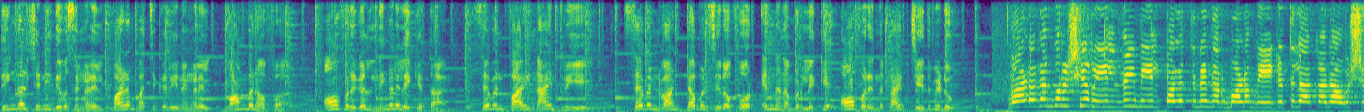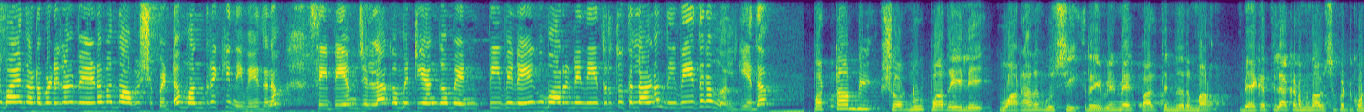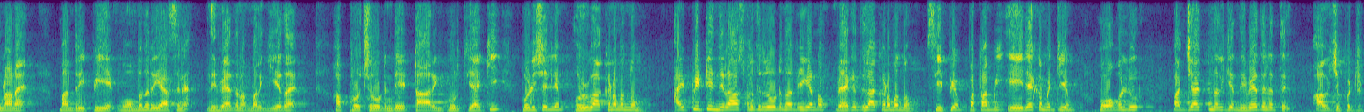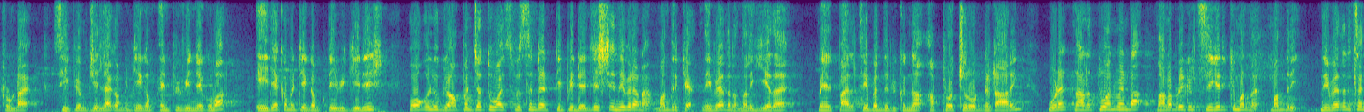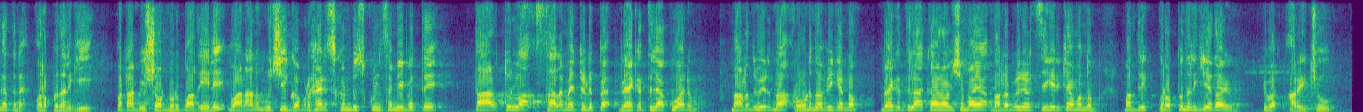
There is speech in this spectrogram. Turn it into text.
തിങ്കൾ ശനി ദിവസങ്ങളിൽ പഴം പച്ചക്കറി ഇനങ്ങളിൽ വമ്പൻ ഓഫർ ഓഫറുകൾ നിങ്ങളിലേക്ക് എത്താൻ seven five nine three eight seven one double zero four എന്ന നമ്പറിലേക്ക് ഓഫർ എന്ന് ടൈപ്പ് ചെയ്ത് വിടൂ. വടനംകുറിശി റെയിൽവേ മേൽപ്പാലത്തിന്റെ നിർമ്മാണം വേഗത്തിലാക്കാൻ ആവശ്യമായ നടപടികൾ വേണമെന്നാവശ്യപ്പെട്ട് മന്ത്രിക്ക് നിവേദനം. സി പി എം ജില്ലാ കമ്മിറ്റി അംഗം എൻ പി വിനയകുമാറിന്റെ നേതൃത്വത്തിലാണ് നിവേദനം നൽകിയത്. പട്ടാമ്പി ഷൊർണൂർ പാതയിലെ വാടാനംകുശി റെയിൽവേ മേൽപ്പാലത്തിന്റെ നിർമ്മാണം വേഗത്തിലാക്കണമെന്നാവശ്യപ്പെട്ടുകൊണ്ടാണ് മന്ത്രി പി എ മുഹമ്മദ് റിയാസിന് നിവേദനം നൽകിയത്. അപ്രോച്ച് റോഡിന്റെ ടാറിംഗ് പൂർത്തിയാക്കി പൊടിശല്യം ഒഴിവാക്കണമെന്നും ഐ പി ടി നിലാശുപത്രി റോഡ് നവീകരണം വേഗത്തിലാക്കണമെന്നും C P M Pattambi area കമ്മിറ്റിയും ഓങ്ങല്ലൂർ പഞ്ചായത്ത് നൽകിയ നിവേദനത്തിൽ ആവശ്യപ്പെട്ടിട്ടുണ്ട്. സി പി എം ജില്ലാ കമ്മിറ്റി അംഗം N P Vinayakumar area committee അംഗം ടി വി ഗിരീഷ് ഓങ്ങല്ലൂർ ഗ്രാമപഞ്ചായത്ത് vice president T P Rajesh എന്നിവരാണ് മന്ത്രിക്ക് നിവേദനം നൽകിയത്. മേൽപ്പാലത്തെ ബന്ധിപ്പിക്കുന്ന അപ്രോച്ച് റോഡിന്റെ ടാറിംഗ് ഉടൻ നടത്തുവാൻ വേണ്ട നടപടികൾ സ്വീകരിക്കുമെന്ന് മന്ത്രി നിവേദന സംഘത്തിന് ഉറപ്പ് നൽകി. പട്ടാമ്പി ഷൊർണൂർ പാതയിലെ വാടാനംകുറിശി ഗവൺമെന്റ് ഹയർ സെക്കൻഡറി സ്കൂളിന് സമീപത്തെ താഴത്തുള്ള സ്ഥലമേറ്റെടുപ്പ് വേഗത്തിലാക്കുവാനും നടന്നുവരുന്ന റോഡ് നവീകരണം വേഗത്തിലാക്കാനാവശ്യമായ നടപടികൾ സ്വീകരിക്കാമെന്നും മന്ത്രി ഉറപ്പു നൽകിയതായും ഇവർ അറിയിച്ചു.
